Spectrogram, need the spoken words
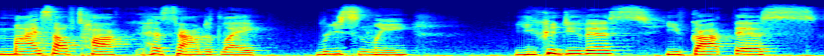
my self talk has sounded like recently you could do this, you've got this,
